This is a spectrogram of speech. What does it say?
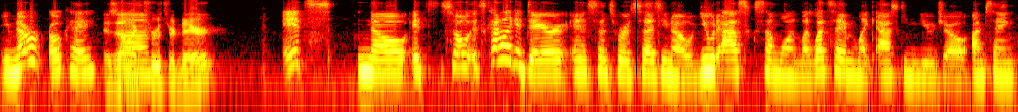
You've never. Okay, Is that like Um, truth or dare? It's no, it's so it's kind of like a dare in a sense where it says, you know, you would ask someone like, let's say I'm like asking you, Joe. I'm saying,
